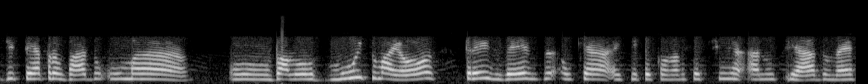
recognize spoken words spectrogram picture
de ter aprovado uma, um valor muito maior, três vezes o que a equipe econômica tinha anunciado né,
